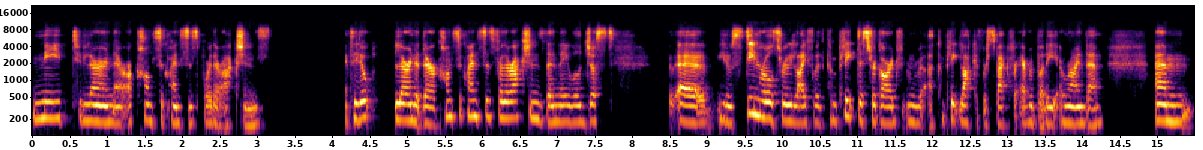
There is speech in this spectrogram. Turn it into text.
need to learn there are consequences for their actions. If they don't learn that there are consequences for their actions, then they will just, uh, you know, steamroll through life with complete disregard and a complete lack of respect for everybody around them. Um,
